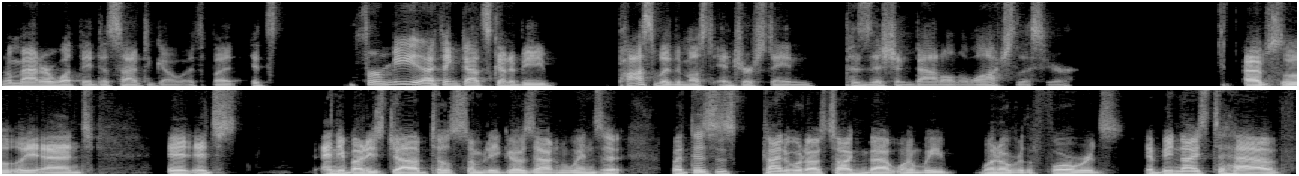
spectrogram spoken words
no matter what they decide to go with. But it's for me, I think that's going to be possibly the most interesting position battle to watch this year. Absolutely. And it, it's anybody's job till somebody goes out and wins it. But this is kind of what I was talking about when we went over the forwards. It'd be nice to have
